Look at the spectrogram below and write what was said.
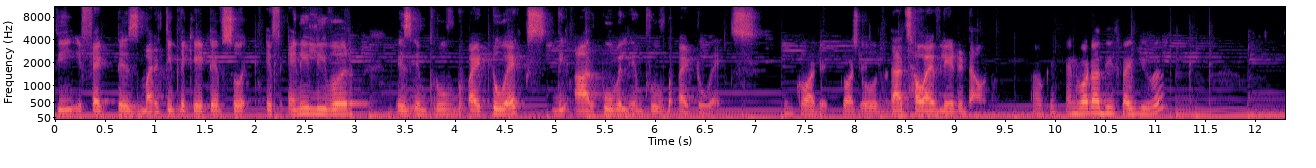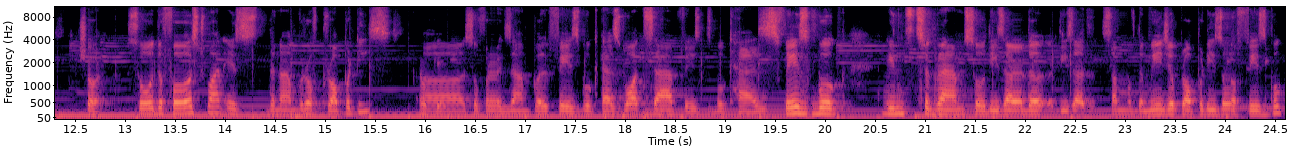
the effect is multiplicative. So if any lever is improved by 2x, the ARPU will improve by 2x. Got it. Got so it. So that's how I've laid it down. Okay. And what are these five levers? Sure. So the first one is the number of properties. Okay. Uh, so for example, Facebook has WhatsApp, Facebook has Facebook. Instagram. So these are the these are some of the major properties of Facebook.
